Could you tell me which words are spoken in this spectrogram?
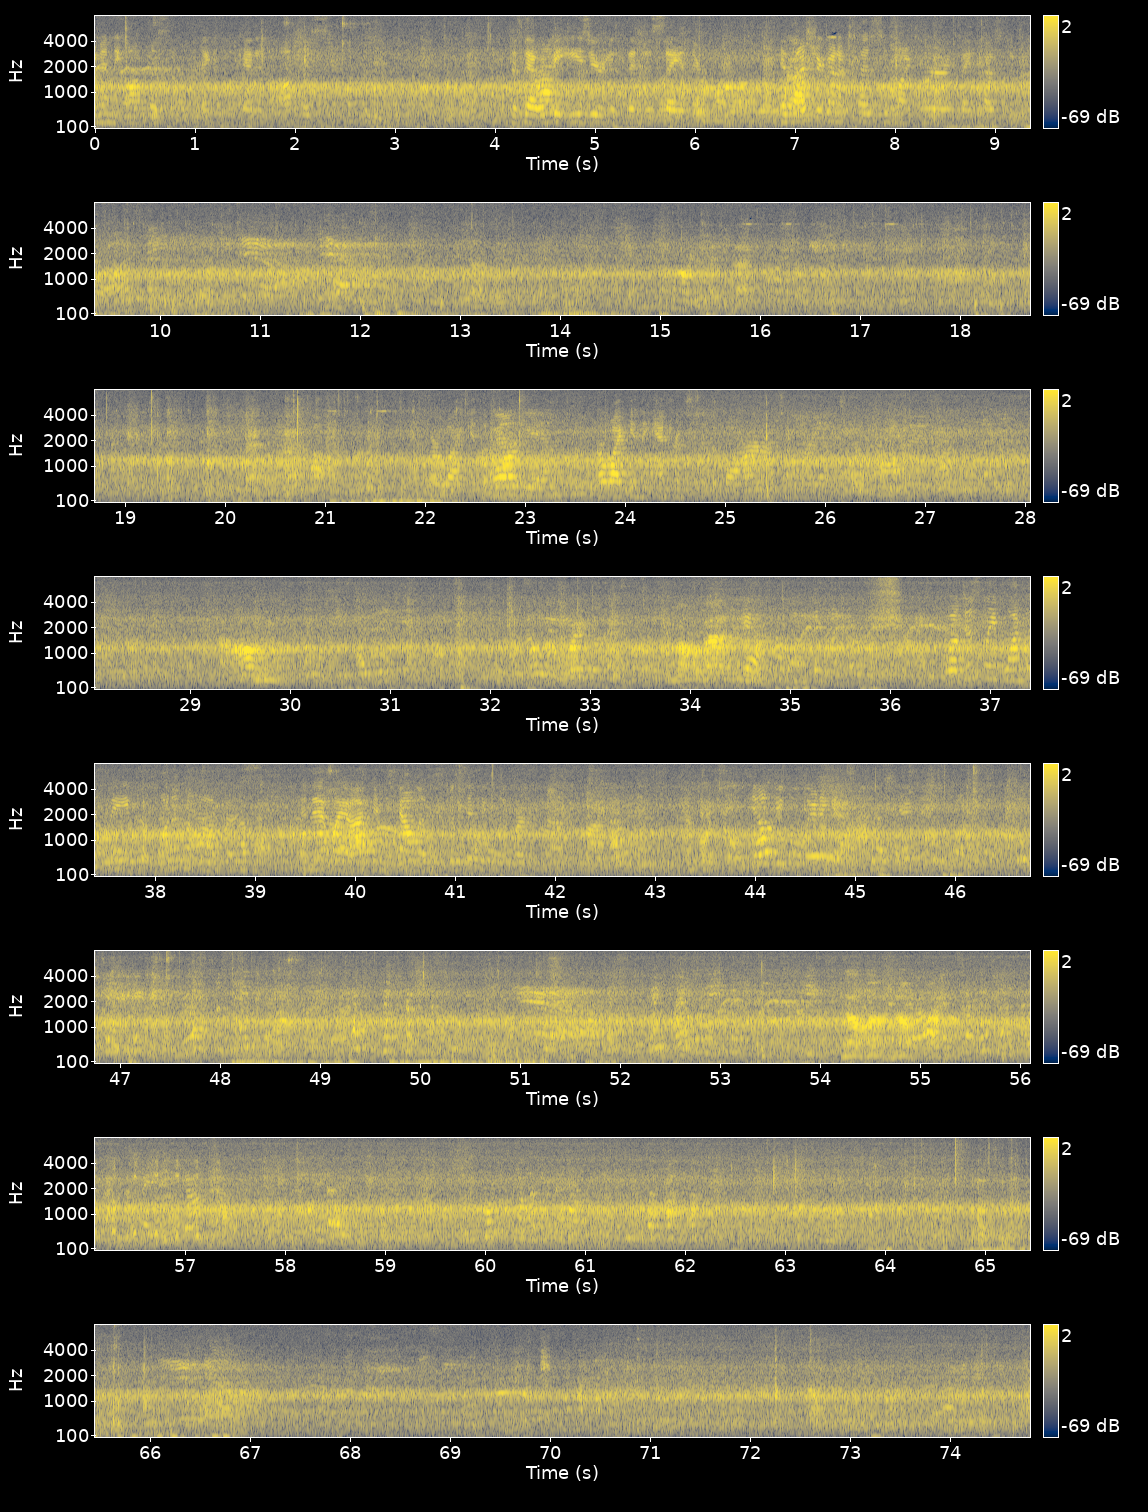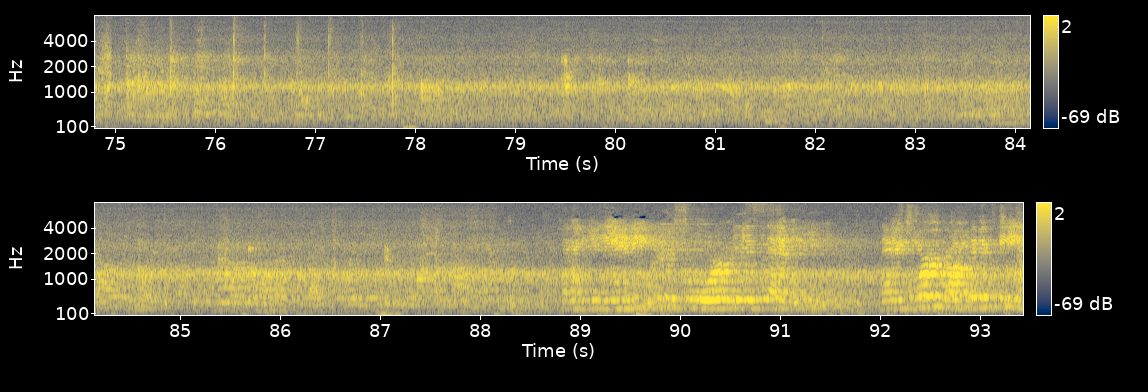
one in the office they can look in the office? Because that would be easier to- than just saying there. Unless you're gonna post them like where they post them draws. Or like in the barn, or like in the entrance to the barn or somewhere that's real prominent. Yeah. Well, just leave one with me, put one in the office, and that way I can tell them specifically where to come to find it. Tell people where to go. No, I know. Annie. Your score is seventy. Next word, draw fifteen.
